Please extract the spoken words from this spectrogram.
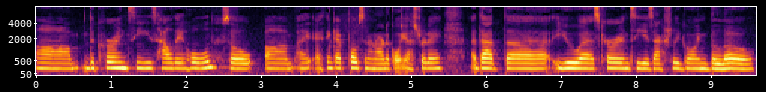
um, the currencies how they hold. So um, I, I think i posted an article yesterday that the us currency is actually going below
